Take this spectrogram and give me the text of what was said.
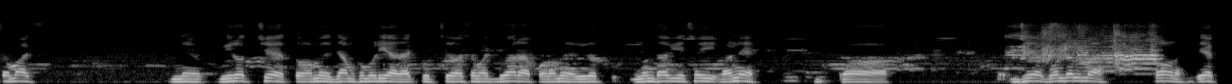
સમાજ ને વિરોધ છે, તો અમે જામખંભળિયા રાજપૂત સેવા સમાજ દ્વારા પણ અમે વિરોધ નોંધાવીએ છીએ. અને જે ગોંડલમાં પણ એક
